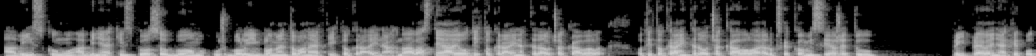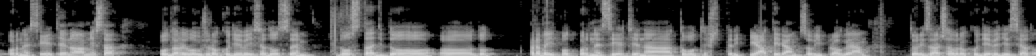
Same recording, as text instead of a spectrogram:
a výskumu, aby nejakým spôsobom už boli implementované aj v týchto krajinách. No a vlastne aj o týchto krajinách teda očakávala, o týchto krajín teda očakávala Európska komisia, že tu príprave nejaké podporné siete. No a mne sa podarilo už v roku 98 dostať do, e, do prvej podpornej siete na, to bol tedy piatý rámcový program, ktorý začal v roku 98.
